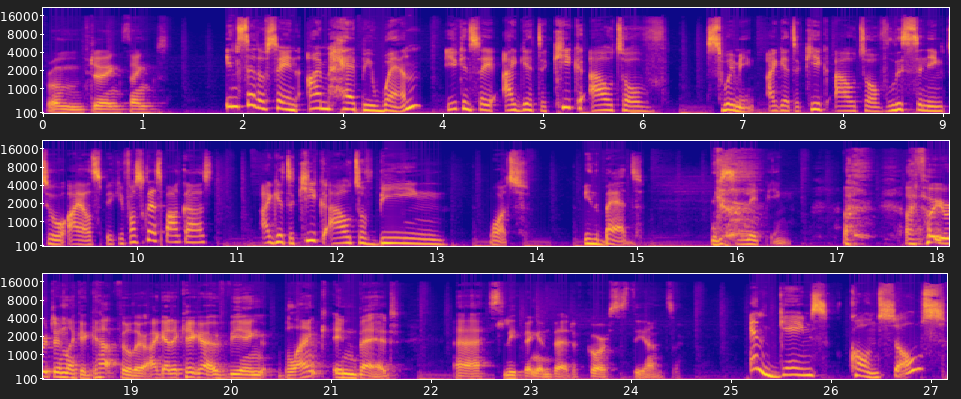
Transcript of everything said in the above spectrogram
from doing things. Instead of saying I'm happy when, you can say I get a kick out of swimming. I get a kick out of listening to IELTS Speaking First Class podcast. I get a kick out of being what? In bed. Sleeping. I thought you were doing like a gap filler. I get a kick out of being blank in bed. Uh, sleeping in bed, of course, is the answer. And games consoles.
